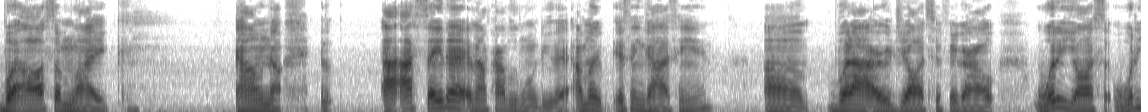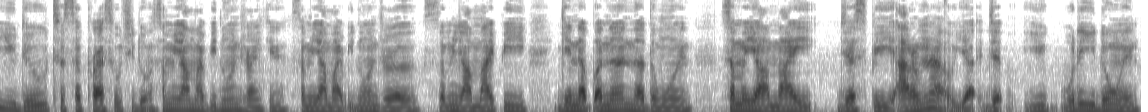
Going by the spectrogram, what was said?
But also, I'm like, I don't know. I, I say that, and I probably won't do that. I'm a, it's in God's hand. Um, but I urge y'all to figure out what are y'all what do you do to suppress what you're doing? Some of y'all might be doing drinking. Some of y'all might be doing drugs. Some of y'all might be getting up under another one. Some of y'all might just be i don't know. Yeah you what are you doing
